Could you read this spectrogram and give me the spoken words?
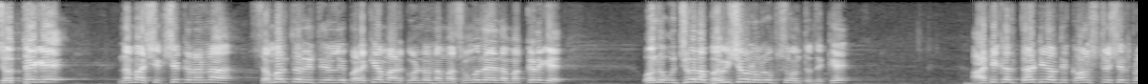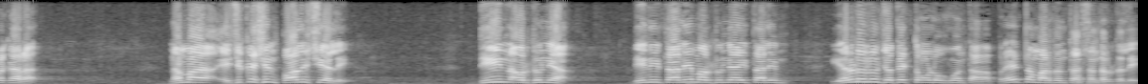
ಜೊತೆಗೆ ನಮ್ಮ ಶಿಕ್ಷಕರನ್ನು ಸಮರ್ಥ ರೀತಿಯಲ್ಲಿ ಬಳಕೆ ಮಾಡಿಕೊಂಡು ನಮ್ಮ ಸಮುದಾಯದ ಮಕ್ಕಳಿಗೆ ಒಂದು ಉಜ್ವಲ ಭವಿಷ್ಯವನ್ನು ರೂಪಿಸುವಂಥದ್ದಕ್ಕೆ article thirty of the constitution ಪ್ರಕಾರ ನಮ್ಮ ಎಜುಕೇಷನ್ ಪಾಲಿಸಿಯಲ್ಲಿ ದೀನ್ ಅವ್ರ ದುನಿಯಾ, ದೀನಿ ತಾಲೀಮ್ ಅವ್ರ ದುನಿಯಾಯಿ ತಾಲೀಮ್ ಎರಡನ್ನೂ ಜೊತೆಗೆ ತೊಗೊಂಡು ಹೋಗುವಂತಹ ಪ್ರಯತ್ನ ಮಾಡಿದಂತಹ ಸಂದರ್ಭದಲ್ಲಿ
